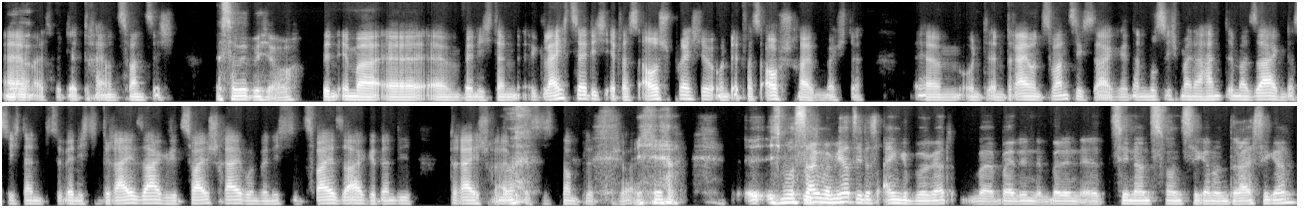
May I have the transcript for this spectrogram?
ja. ähm, als mit der 23. Das verwirrt mich auch. Bin immer, äh, äh, wenn ich dann gleichzeitig etwas ausspreche und etwas aufschreiben möchte ähm, und dann 23 sage, dann muss ich meiner Hand immer sagen, dass ich dann, wenn ich die 3 sage, die 2 schreibe und wenn ich die 2 sage, dann die 3 schreibe. Das ist komplett bescheuert. Ja, ich muss sagen, bei mir hat sich das eingebürgert, bei, bei den, bei den äh, 10ern, 20ern und 30ern.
